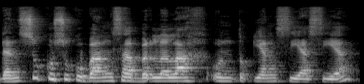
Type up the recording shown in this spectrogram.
dan suku-suku bangsa berlelah untuk yang sia-sia?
